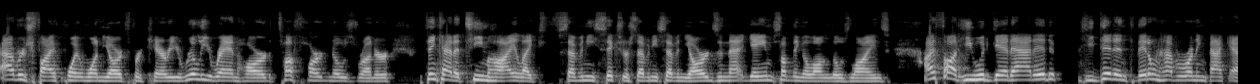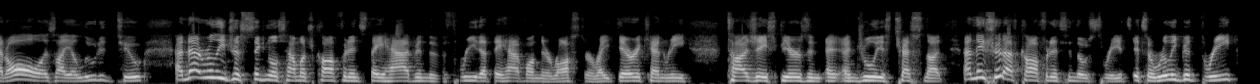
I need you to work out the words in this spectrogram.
averaged 5.1 yards per carry, really ran hard, tough, hard nosed runner. I think had a team high like 76 or 77 yards in that game, something along those lines. I thought he would get added. He didn't. They don't have a running back at all, as I alluded to. And that really just signals how much confidence they have in the three that they have on their roster, right? Derrick Henry, Tyjae Spears, and, and, and Julius Chestnut. And they should have confidence in those three. It's, it's a really good three.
